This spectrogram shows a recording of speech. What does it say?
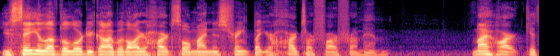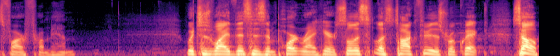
You say you love the Lord your God with all your heart, soul, mind, and strength, but your hearts are far from Him. My heart gets far from Him, which is why this is important right here. So let's let's talk through this real quick. So,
